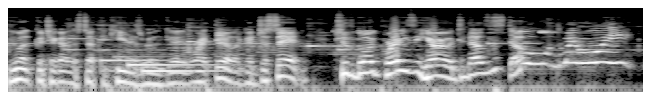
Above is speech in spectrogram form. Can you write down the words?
If you want to go check out the stuff you can, it's really good right there. Like I just said, Truth going crazy here with 2,000 stones, my boy.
